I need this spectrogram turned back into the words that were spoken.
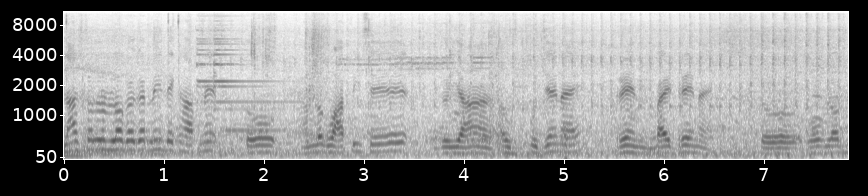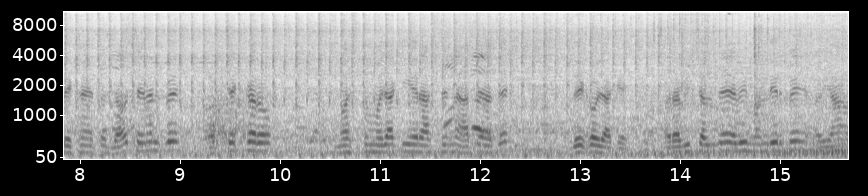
लास्ट वाला ब्लॉग अगर नहीं देखा आपने तो हम लोग वापी से जो यहाँ उज्जैन आए ट्रेन बाई ट्रेन आए। तो वो ब्लॉग देखना है तो जाओ चैनल पे और चेक करो। मस्त मज़ा किए रास्ते में आते आते देखो जाके। और अभी चलते हैं अभी मंदिर पे और यहाँ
